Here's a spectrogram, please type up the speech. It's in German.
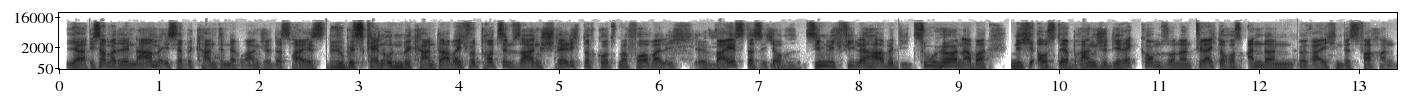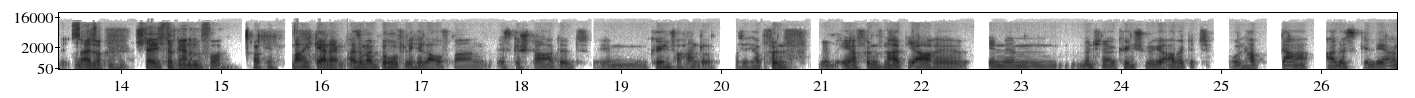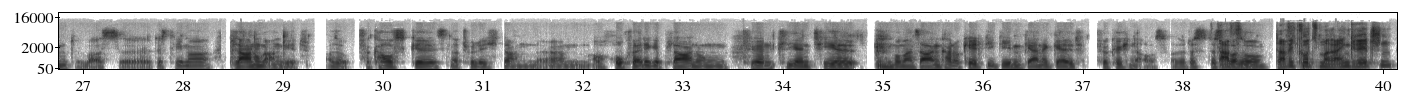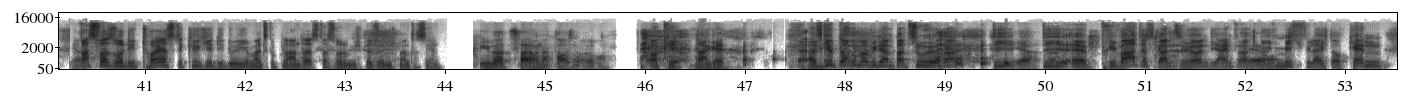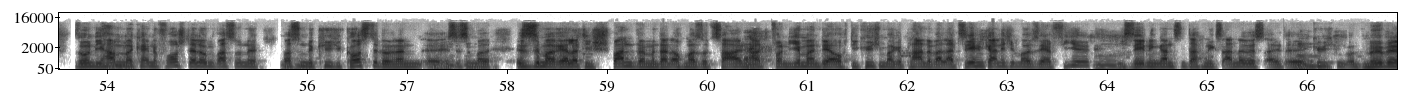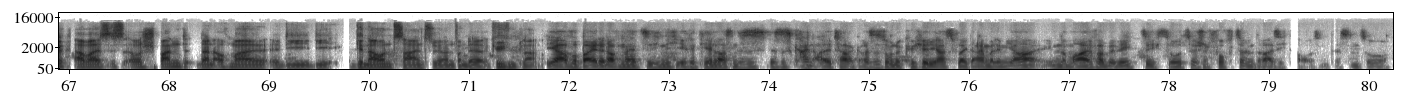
Ja, ich sag mal, der Name ist ja bekannt in der Branche. Das heißt, du bist kein Unbekannter. Aber ich würde trotzdem sagen, stell dich doch kurz mal vor, weil ich äh, weiß, dass ich auch mhm. ziemlich viele habe, die zuhören, aber nicht aus der Branche direkt kommen, sondern vielleicht auch aus anderen Bereichen des Fachhandels. Mhm. Also mhm. stell dich doch gerne mal vor. Okay, mache ich gerne. Also meine berufliche Laufbahn ist gestartet im Küchenfachhandel. Also ich habe fünf, eher fünfeinhalb Jahre in einem Münchner Küchenstudio gearbeitet und habe da alles gelernt, was äh, das Thema Planung angeht. Also Verkaufsskills, natürlich dann ähm, auch hochwertige Planung für ein Klientel, wo man sagen kann, okay, die geben gerne Geld für Küchen aus. Also das, das darf, war so. Darf ich kurz mal reingrätschen? Ja. Was war so die teuerste Küche, die du jemals geplant hast? Das würde mich persönlich mal interessieren. Über 200.000 Euro. Okay, danke. Also es gibt auch immer wieder ein paar Zuhörer, die, ja. die äh, privat das Ganze hören, die einfach, ja. die mich vielleicht auch kennen, so und die haben mhm. immer keine Vorstellung, was so eine, was so mhm. eine Küche kostet. Und dann äh, ist es immer, ist es immer relativ spannend, wenn man dann auch mal so Zahlen hat von jemandem, der auch die Küchen mal geplant hat. Weil erzählen kann ich immer sehr viel. Mhm. Ich sehe den ganzen Tag nichts anderes als äh, mhm. Küchen und Möbel, aber es ist auch spannend, dann auch mal äh, die, die genauen Zahlen zu hören von der Küchenplanung. Ja, wobei da darf man jetzt sich nicht irritieren lassen. Das ist, das ist kein Alltag. Also so eine Küche, die hast du vielleicht einmal im Jahr im Normalfall bewegt sich so zwischen 15.000 und 30.000. Das sind so,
